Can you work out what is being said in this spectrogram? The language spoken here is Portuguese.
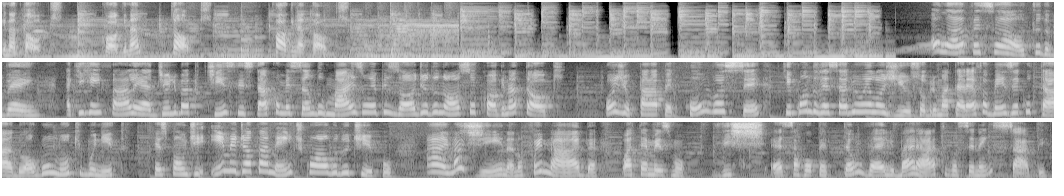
Cognatalk. Cognatalk. Cognatalk. Olá, pessoal, tudo bem? Aqui quem fala é a Julie Baptista e está começando mais um episódio do nosso Cognatalk. Hoje o papo é com você que quando recebe um elogio sobre uma tarefa bem executada ou algum look bonito, responde imediatamente com algo do tipo: "Ah, imagina, não foi nada", ou até mesmo Vixe, essa roupa é tão velha e barata, você nem sabe.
